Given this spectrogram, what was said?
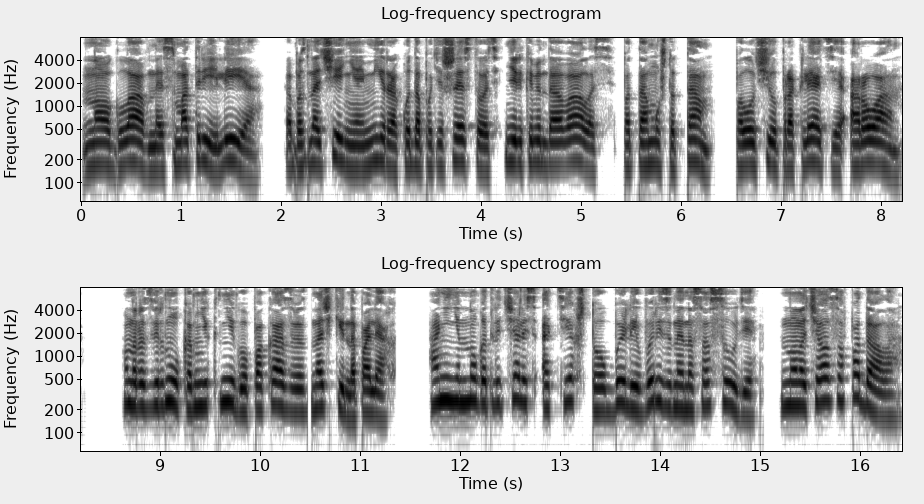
Но главное, смотри, Лия, обозначение мира, куда путешествовать, не рекомендовалось, потому что там получил проклятие Аруан. Он развернул ко мне книгу, показывая значки на полях. Они немного отличались от тех, что были вырезаны на сосуде, но начало совпадало.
